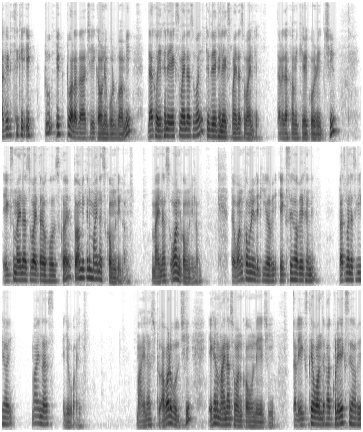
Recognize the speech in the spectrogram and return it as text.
আগের থেকে একটু একটু আলাদা আছে, এই কারণে বলব আমি। দেখো, এখানে এক্স মাইনাস ওয়াই কিন্তু এখানে এক্স মাইনাস ওয়াই নেই। তাহলে দেখো, আমি কীভাবে করে নিচ্ছি? এক্স মাইনাস ওয়াই তার হোল স্কোয়ার তো আমি এখানে মাইনাস কম নিলাম। মাইনাস ওয়ান কম নিলাম। তা ওয়ান কম নিলে কী হবে? এক্সে হবে এখানে। প্লাস মাইনাস কী হয়? মাইনাস এই যে ওয়াই মাইনাস টু আবার বলছি, এখানে মাইনাস ওয়ান কমন নিয়েছি। তাহলে এক্সকে ওয়ান দিয়ে ভাগ করলে এক্সে হবে।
